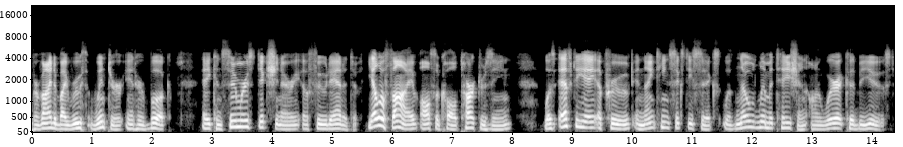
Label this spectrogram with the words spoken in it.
provided by Ruth Winter in her book A Consumer's Dictionary of Food Additives. Yellow 5, also called tartrazine, was FDA approved in 1966 with no limitation on where it could be used.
